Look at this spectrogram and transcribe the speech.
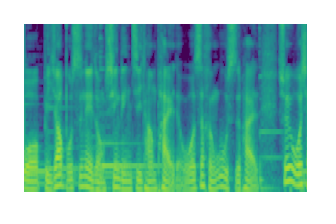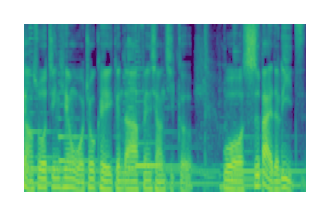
我比较不是那种心灵鸡汤派的，我是很务实派的。所以我想说，今天我就可以跟大家分享几个我失败的例子。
